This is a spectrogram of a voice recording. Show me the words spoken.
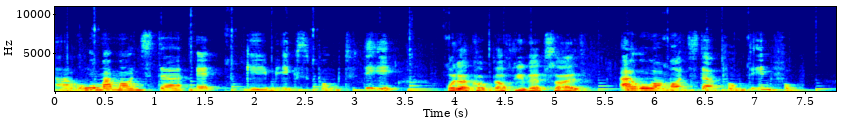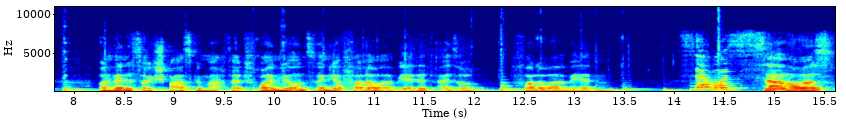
aromamonster.gmx.de oder guckt auf die Website. aromamonster.info Und wenn es euch Spaß gemacht hat, freuen wir uns, wenn ihr Follower werdet. Also Follower werden. Servus. Servus!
